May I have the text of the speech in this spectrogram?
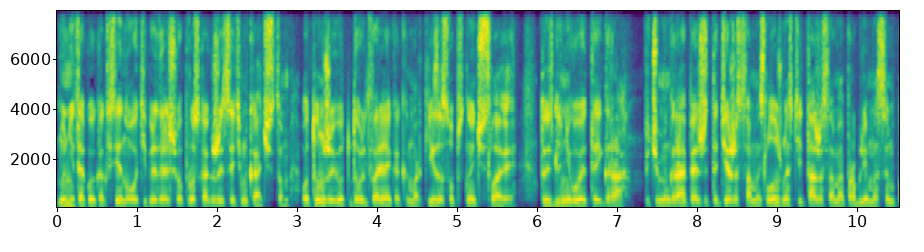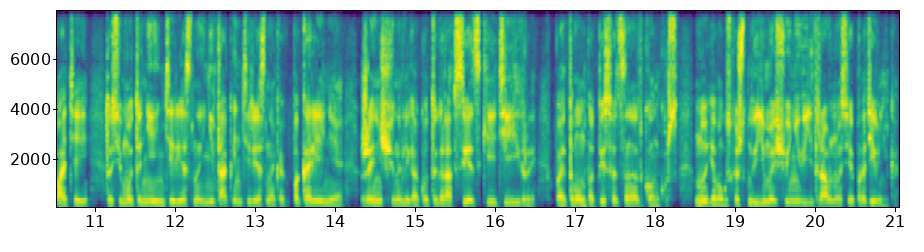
ну, не такой, как все, но вот теперь дальше вопрос, как жить с этим качеством. Вот он живет, удовлетворяя, как и маркиза, собственное тщеславие. То есть для него это игра, причем игра, опять же, это те же самые сложности, та же самая проблема с эмпатией. То есть ему это не интересно, не так интересно, как покорение женщин или как вот игра в светские эти игры. Поэтому он подписывается на этот конкурс. Ну, я могу сказать, что он, видимо, еще не видит равного себе противника.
